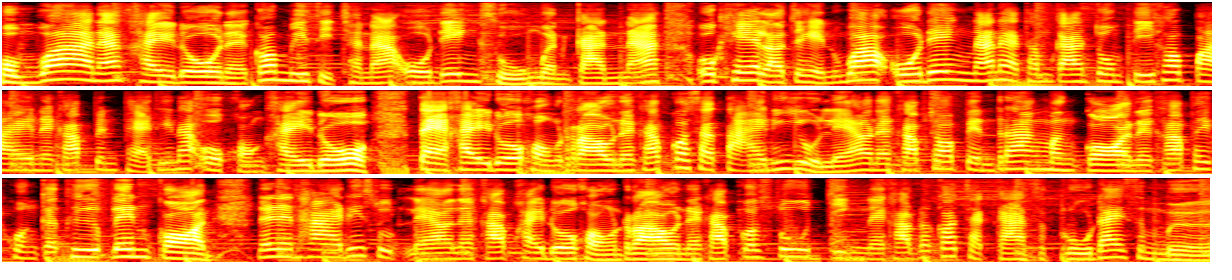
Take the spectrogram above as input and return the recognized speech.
ผมว่านะไคโดเนี่ยก็มีสิทธิชนะโอเด้งสูงเหมือนกันนะโอเค เราจะเห็นว่าโอเด้งนั้นเนี่ยทำการโจมตีเข้าไปนะครับเป็นแผลที่หน้าอกของไคโด แต่ไคโดของเรานะครับก็สไตล์นี้อยู่แล้วนะครับชอบเป็นร่างมังกรนะครับให้คนกระทืบเล่นก่อน และในท้ายที่สุดแล้วนะครับไคโดของเรานะครับก็สู้จริงนะครับแล้วก็จัดการศัตรูได้เสมอ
